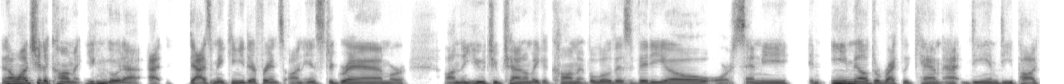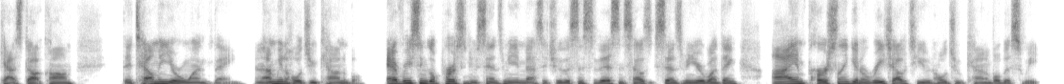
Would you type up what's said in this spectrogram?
And I want you to comment. You can go to at Dad's Making a Difference on Instagram or on the YouTube channel, make a comment below this video or send me an email directly, cam at dmdpodcast.com. Then tell me your one thing, and I'm going to hold you accountable. Every single person who sends me a message, who listens to this and sends, sends me your one thing, I am personally going to reach out to you and hold you accountable this week.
